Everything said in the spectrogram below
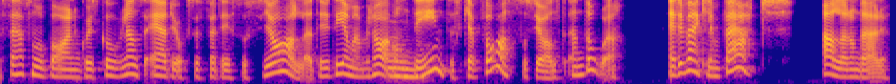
så här små barn går i skolan så är det ju också för det sociala. Det är ju det man vill ha. Om det inte ska vara socialt ändå, är det verkligen värt alla de där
